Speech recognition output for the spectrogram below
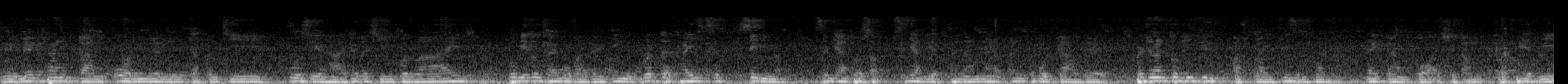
หรือแม้กระทั่งการโอนเงินจากบัญชี ผู้เสียหายจากบัญชีคนร้าย พวกนี้ต้องใช้โมบายแบงกิ้งรถจะใช้ซิมสัญญาณโทรศัพท์สัญญาณเน็ตทั้งนั้นนะทั้งกระบวนการเลย เพราะฉะนั้นตรงนี้คือปัจจัยที่สำคัญในการก่ออาชญากรรมประเภทนี้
